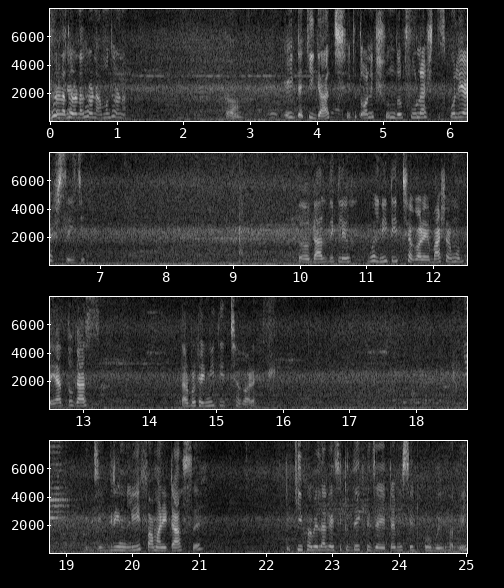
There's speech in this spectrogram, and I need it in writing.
ধরো না ধরো না ধরো না আমার ধরো না। তো এইটা কি গাছ? এটা তো অনেক সুন্দর ফুল আসছে কলি আসছে এই যে। তো গাছ দেখলে বল নিতে ইচ্ছা করে বাসার মধ্যে এত গাছ তারপর খালি নিতে ইচ্ছা করে। যে গ্রিন লিফ আমার এটা আছে। এটা কীভাবে লাগাইছে একটু দেখে যাই এটা আমি সেট করব এইভাবেই।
